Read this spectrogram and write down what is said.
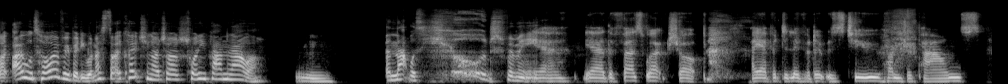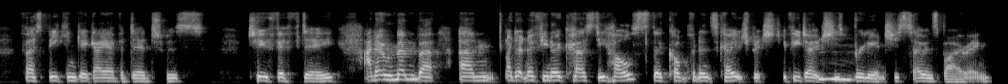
like i will tell everybody when i started coaching i charged 20 pound an hour. Mm and that was huge for me. Yeah, yeah. The first workshop I ever delivered, it was two hundred pounds. First speaking gig I ever did was 250 and i remember um, i don't know if you know kirsty hulse the confidence coach but if you don't mm. she's brilliant she's so inspiring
